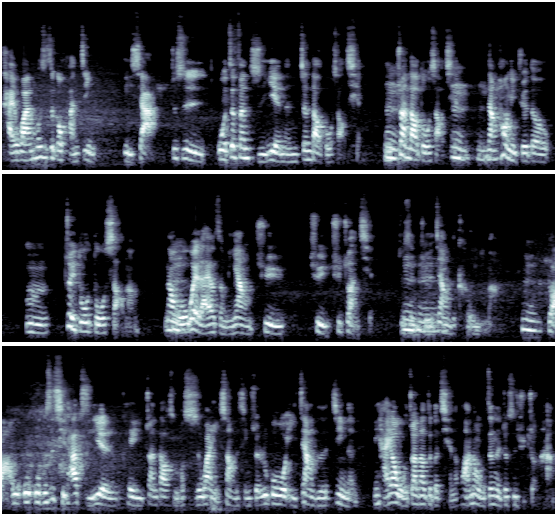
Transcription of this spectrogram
台湾或是这个环境底下，就是我这份职业能挣到多少钱，能赚到多少钱？然后你觉得，嗯，最多多少呢？那我未来要怎么样去去去赚钱？就是你觉得这样子可以吗？嗯，对吧？我我我不是其他职业人可以赚到什么十万以上的薪水。如果我以这样子的技能，你还要我赚到这个钱的话，那我真的就是去转行。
